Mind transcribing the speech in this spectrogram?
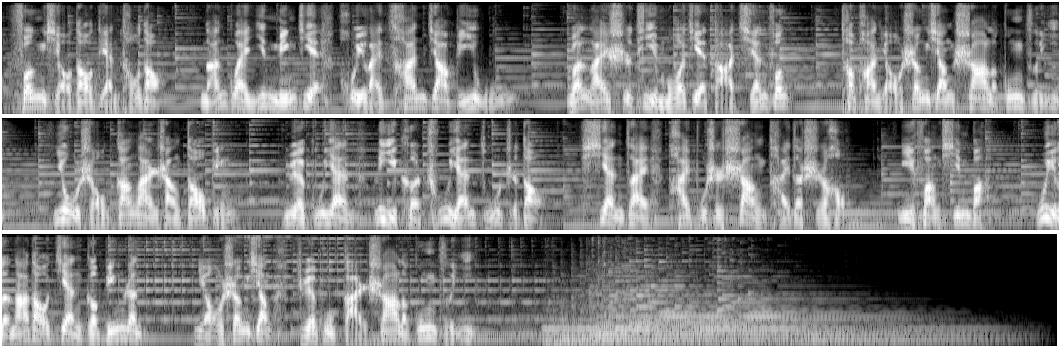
风小刀点头道：“难怪阴冥界会来参加比武，原来是替魔界打前锋。他怕鸟生相杀了公子义，右手刚按上刀柄，月孤雁立刻出言阻止道：‘现在还不是上台的时候，你放心吧。为了拿到剑阁兵刃，鸟生相绝不敢杀了公子义。’”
